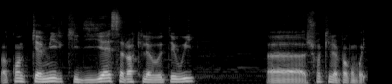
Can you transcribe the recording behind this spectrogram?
Par contre, Camille qui dit yes alors qu'il a voté oui, euh, je crois qu'il a pas compris.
